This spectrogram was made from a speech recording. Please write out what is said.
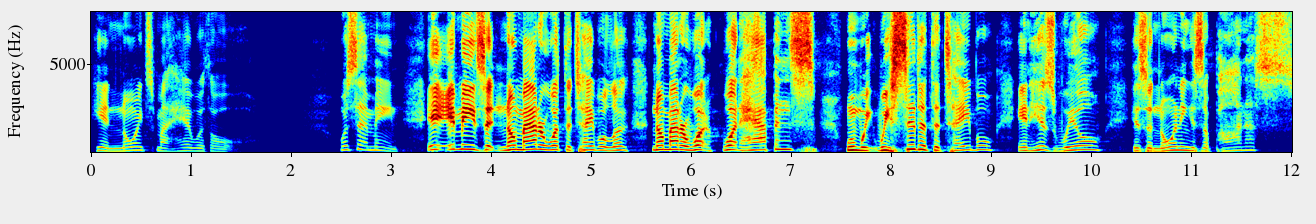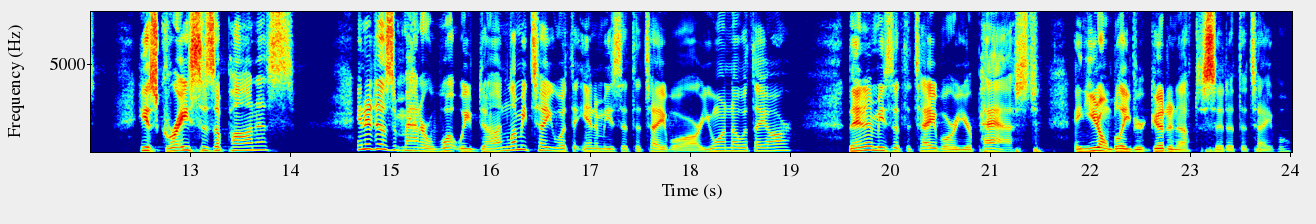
He anoints my head with oil. What's that mean? It, it, means that no matter what the table look, no matter what, what happens, when we, we sit at the table in His will, His anointing is upon us, His grace is upon us. And it doesn't matter what we've done. Let me tell you what the enemies at the table are. You want to know what they are? The enemies at the table are your past, and you don't believe you're good enough to sit at the table.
